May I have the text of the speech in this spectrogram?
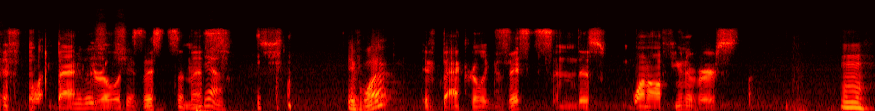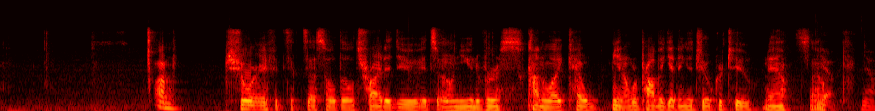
if Black Batgirl exists in this, Yeah. if what? if Batgirl exists in this one-off universe, Hmm. I'm sure if it's successful, they'll try to do its own universe, kind of like how you know we're probably getting a Joker two now. So Yeah, yeah.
